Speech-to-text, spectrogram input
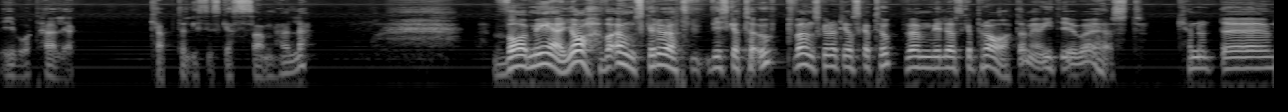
i vårt härliga kapitalistiska samhälle. Vad mer? Ja, vad önskar du att vi ska ta upp? Vad önskar du att jag ska ta upp? Vem vill jag ska prata med och intervjua i höst? Kan du inte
